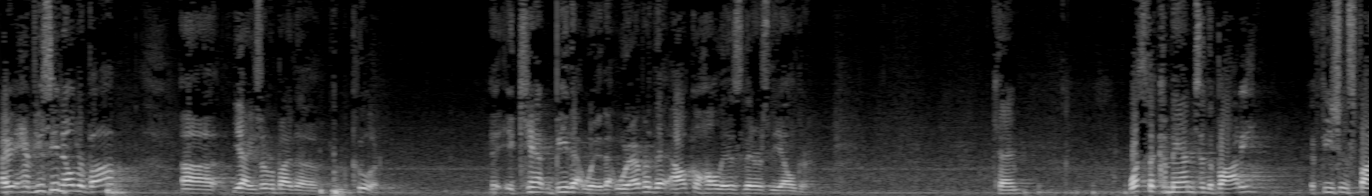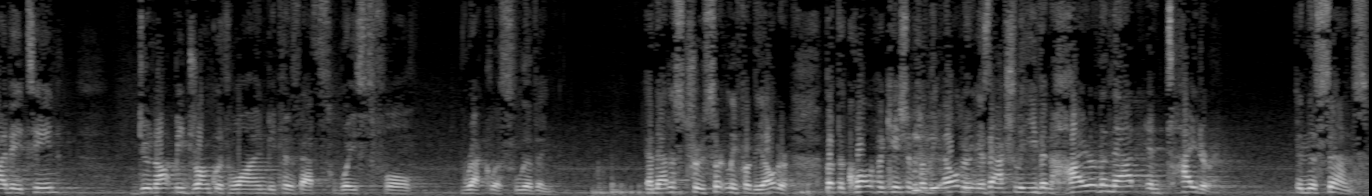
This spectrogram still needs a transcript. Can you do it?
Have you seen Elder Bob? Uh, yeah, he's over by the cooler. It, it can't be that way, that wherever the alcohol is, there's the elder. Okay? What's the command to the body? Ephesians 5:18, do not be drunk with wine because that's wasteful, reckless living. And that is true certainly for the elder, but the qualification for the elder is actually even higher than that and tighter in the sense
